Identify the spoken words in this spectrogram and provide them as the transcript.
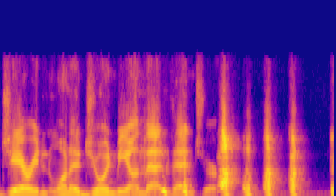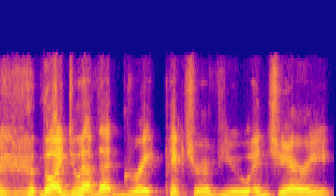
Jerry didn't want to join me on that venture. Though I do have that great picture of you and Jerry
